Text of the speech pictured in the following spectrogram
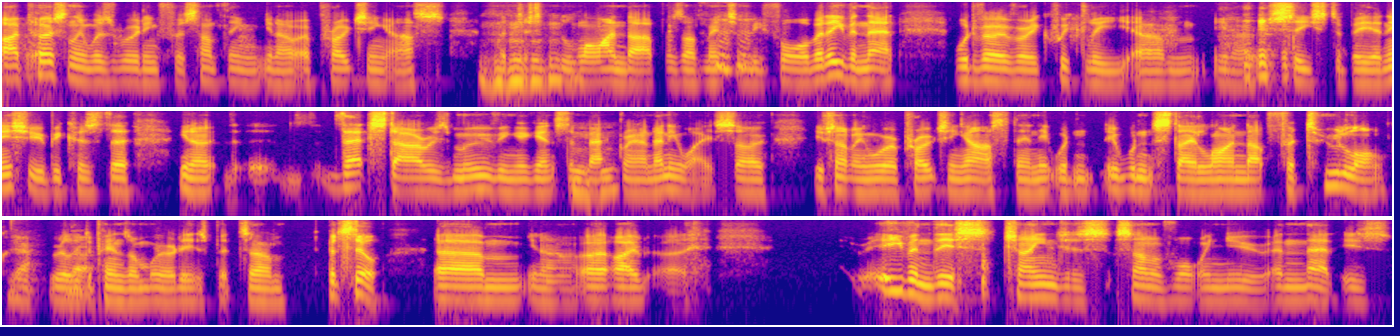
I personally was rooting for something, you know, approaching us that just lined up, as I've mentioned before. But even that would very, very quickly, um, you know, cease to be an issue because the, you know, th- that star is moving against the Mhm. background anyway. So if something were approaching us, then it wouldn't it wouldn't stay lined up for too long. Yeah. really No. depends on where it is. But um, but still, um, you know, I. I uh, even this changes some of what we knew, and that is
